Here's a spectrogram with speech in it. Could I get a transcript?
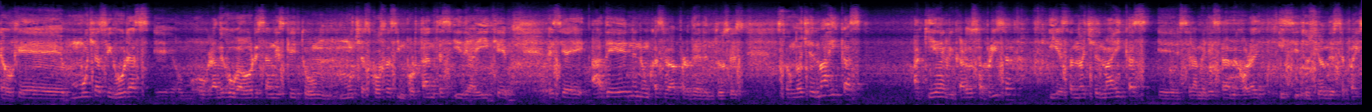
Creo que muchas figuras eh, o, grandes jugadores han escrito muchas cosas importantes y de ahí que ese ADN nunca se va a perder. Entonces, son noches mágicas aquí en el Ricardo Saprissa y estas noches mágicas eh, se la merece la mejor institución de este país.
